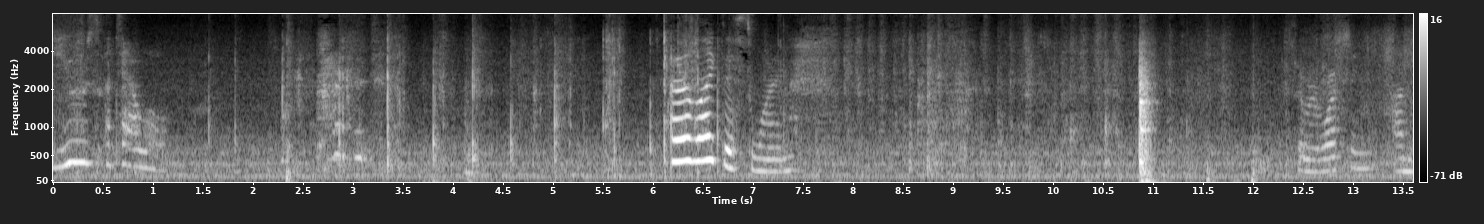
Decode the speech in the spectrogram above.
Use a towel. I like this one. So we're washing. I'm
